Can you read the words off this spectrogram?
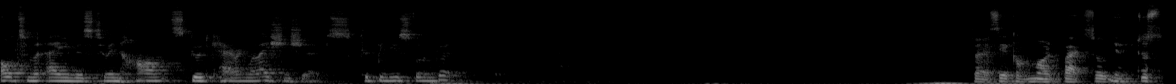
ultimate aim is to enhance good caring relationships could be useful and good. Sorry, I see a couple more at the back. So Yeah. just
